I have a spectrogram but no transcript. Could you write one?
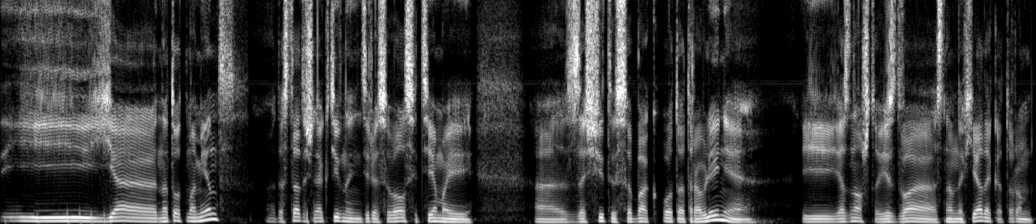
И я на тот момент достаточно активно интересовался темой э, защиты собак от отравления. И я знал, что есть два основных яда, которым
